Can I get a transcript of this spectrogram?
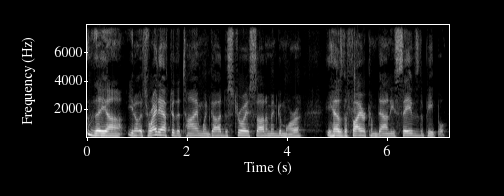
they, uh, you know, it's right after the time when God destroys Sodom and Gomorrah. He has the fire come down. He saves the people.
